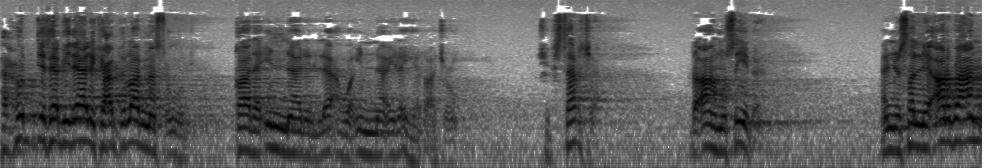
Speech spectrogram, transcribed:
فحدث بذلك عبد الله بن مسعود قال إنا لله وإنا إليه راجعون. شوف استرجع. رآه مصيبة. أن يصلي أربعا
